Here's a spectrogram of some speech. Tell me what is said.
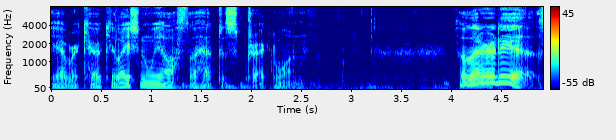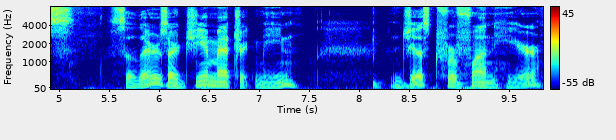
We have our calculation. We also have to subtract 1. So there it is. So there's our geometric mean. Just for fun here,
